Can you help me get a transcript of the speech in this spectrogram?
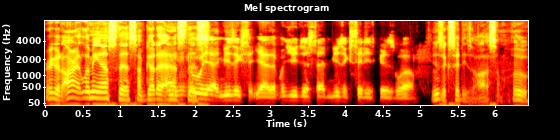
Very good. All right, let me ask this. I've got to ask mm-hmm. this. Oh yeah, Music City. Yeah, what you just said. Music City is good as well. Music City's awesome. Ooh.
